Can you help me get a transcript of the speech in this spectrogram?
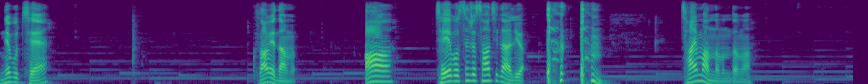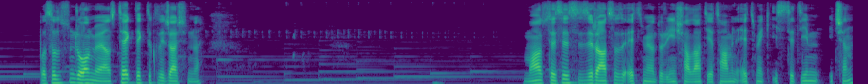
Ne bu T? Klavyeden mi? Aa, T'ye basınca saat ilerliyor. Time anlamında mı? Basılı tutunca olmuyor yalnız. Tek tek tıklayacağız şimdi. Mouse sesi sizi rahatsız etmiyordur inşallah diye tahmin etmek istediğim için.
